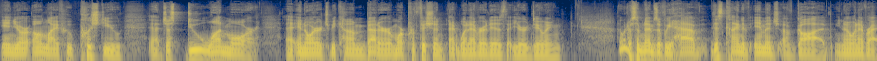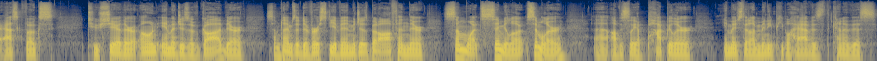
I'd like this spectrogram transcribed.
in your own life who pushed you, uh, just do one more. Uh, in order to become better or more proficient at whatever it is that you're doing. I wonder sometimes if we have this kind of image of God. You know, whenever I ask folks to share their own images of God, there are sometimes a diversity of images, but often they're somewhat similar. Similar, uh, obviously, a popular image that many people have is kind of this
